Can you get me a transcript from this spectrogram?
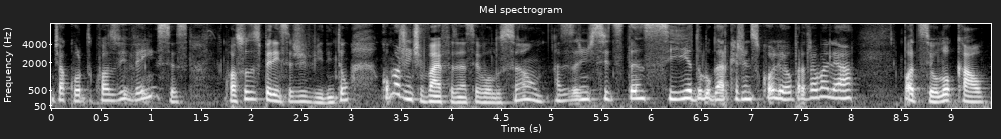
de acordo com as vivências com as suas experiências de vida. Então, como a gente vai fazendo essa evolução, às vezes a gente se distancia do lugar que a gente escolheu para trabalhar. Pode ser o local.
